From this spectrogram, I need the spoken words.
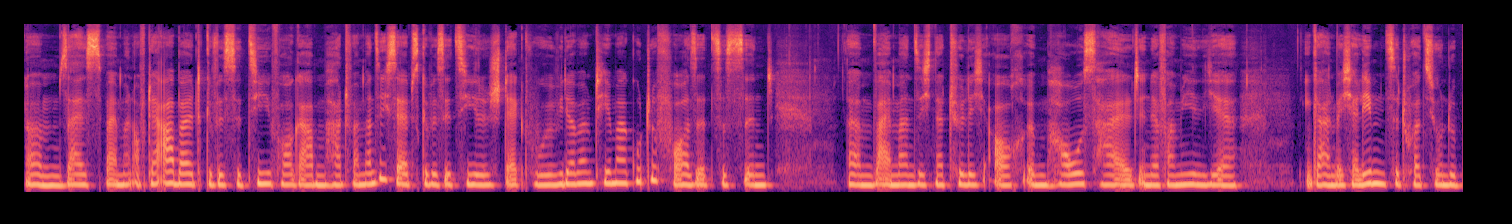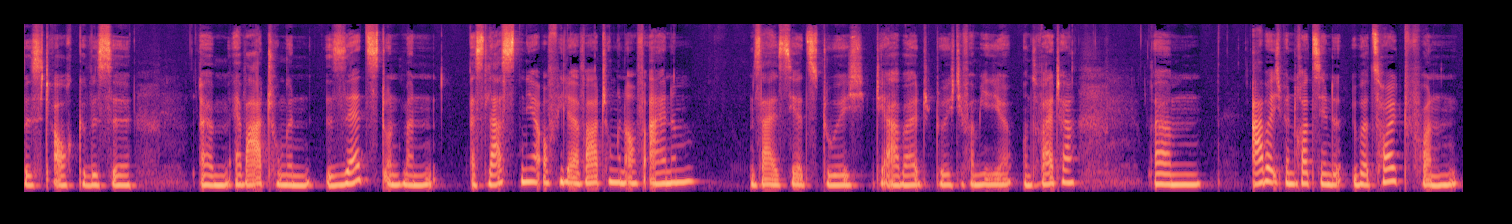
ähm, sei es, weil man auf der Arbeit gewisse Zielvorgaben hat, weil man sich selbst gewisse Ziele steckt, wo wir wieder beim Thema gute Vorsätze sind, ähm, weil man sich natürlich auch im Haushalt, in der Familie egal in welcher Lebenssituation du bist, auch gewisse ähm, Erwartungen setzt und man, es lasten ja auch viele Erwartungen auf einem, sei es jetzt durch die Arbeit, durch die Familie und so weiter. Ähm, aber ich bin trotzdem überzeugt von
